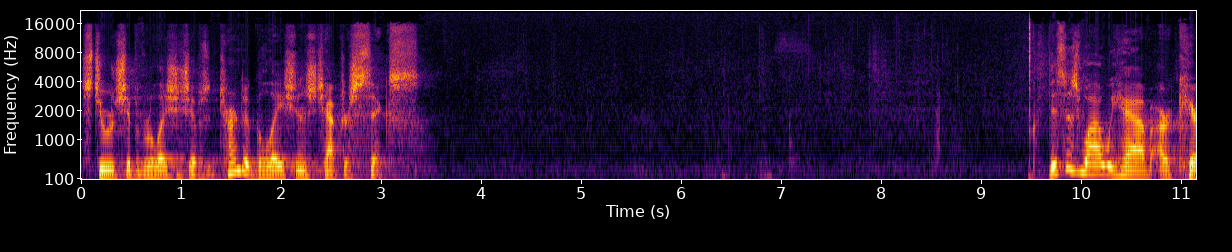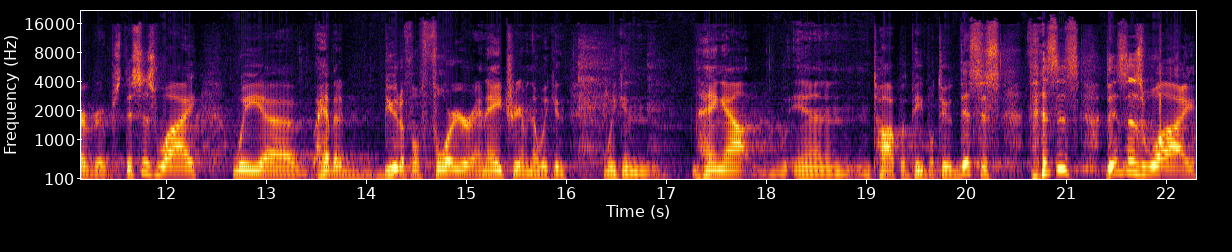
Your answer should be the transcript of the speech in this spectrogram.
stewardship of relationships. Turn to Galatians chapter 6. This is why we have our care groups. This is why we uh, have a beautiful foyer and atrium that we can, we can hang out in and, and, talk with people too. This is, this, is, this is why,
